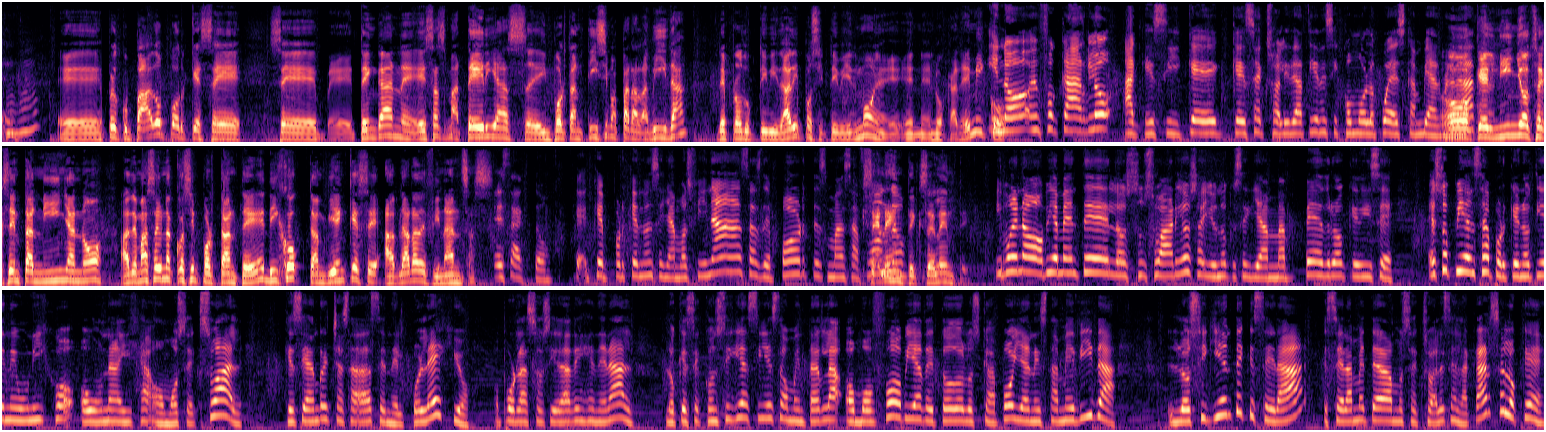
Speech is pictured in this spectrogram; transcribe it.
Eh, preocupado porque se, se eh, tengan eh, esas materias eh, importantísimas para la vida de productividad y positivismo en, en- en lo académico. Y no enfocarlo a que sí, qué, qué sexualidad tienes y cómo lo puedes cambiar, ¿verdad? O que el niño se sienta niña, no. Además hay una cosa importante, ¿eh? dijo también que se hablara de finanzas. Exacto. Que, que ¿Por qué no enseñamos finanzas, deportes más a fondo? Excelente, excelente. Y bueno, obviamente los usuarios, hay uno que se llama Pedro que dice, eso piensa porque no tiene un hijo o una hija homosexual, que sean rechazadas en el colegio o por la sociedad en general. Lo que se consigue así es aumentar la homofobia de todos los que apoyan esta medida. Lo siguiente que será, será meter a homosexuales en la cárcel o qué?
